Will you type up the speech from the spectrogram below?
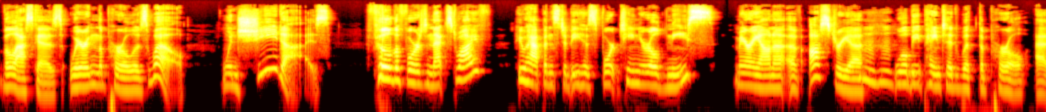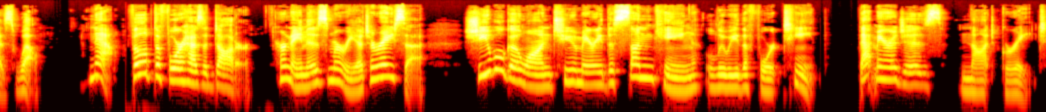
Velasquez wearing the pearl as well. When she dies, Phil IV's next wife, who happens to be his 14 year old niece, Mariana of Austria, mm-hmm. will be painted with the pearl as well. Now, Philip IV has a daughter. Her name is Maria Theresa. She will go on to marry the Sun King, Louis XIV. That marriage is not great.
